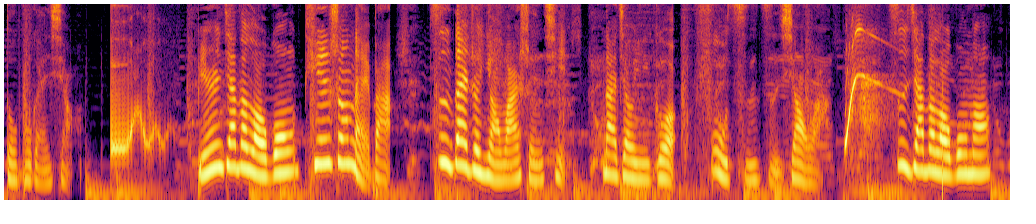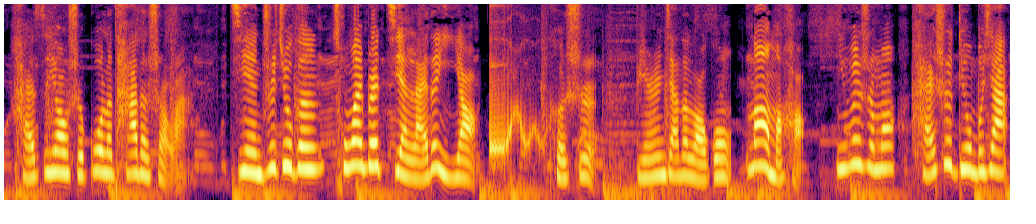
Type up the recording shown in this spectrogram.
都不敢想。别人家的老公天生奶爸，自带着养娃神器，那叫一个父慈子孝啊。自家的老公呢，孩子要是过了他的手啊，简直就跟从外边捡来的一样。可是别人家的老公那么好。你为什么还是丢不下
